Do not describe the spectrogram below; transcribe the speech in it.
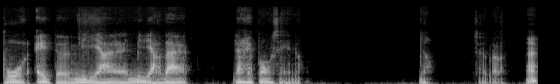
pour être milliardaire? La réponse est non. Non. Ça va. Hein?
